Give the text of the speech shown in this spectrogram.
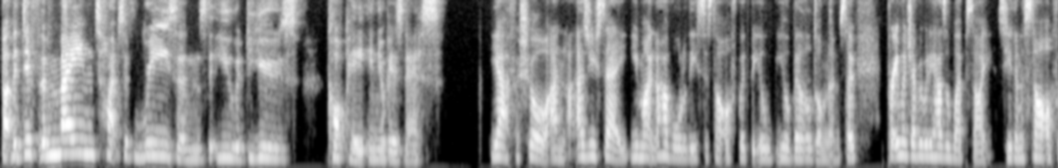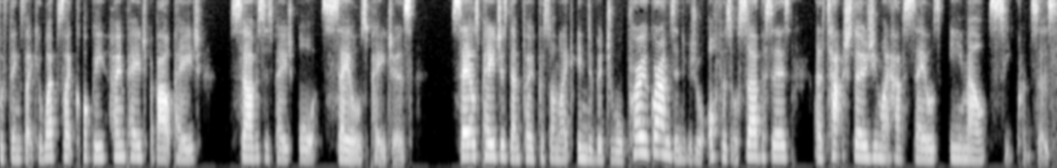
but the diff the main types of reasons that you would use copy in your business. Yeah, for sure. And as you say, you might not have all of these to start off with, but you'll you'll build on them. So pretty much everybody has a website. So you're going to start off with things like your website copy, homepage, about page, services page, or sales pages. Sales pages then focus on like individual programs, individual offers or services, and attach those you might have sales email sequences.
